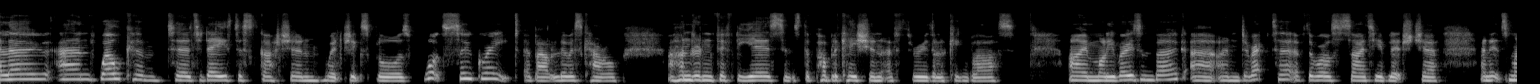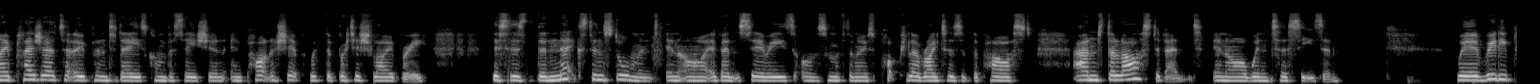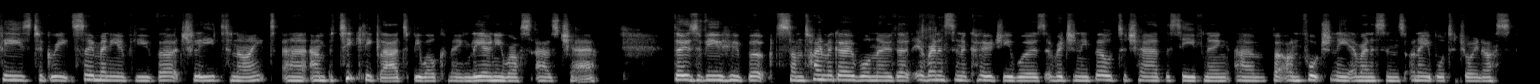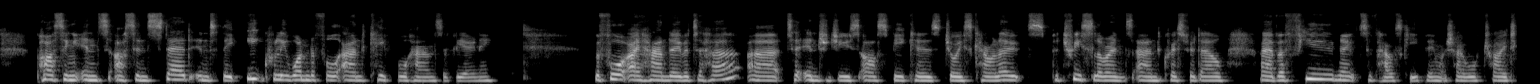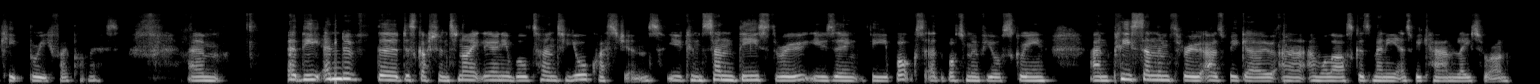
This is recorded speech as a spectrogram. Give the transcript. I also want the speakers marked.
Speaker 1: Hello and welcome to today's discussion, which explores what's so great about Lewis Carroll, 150 years since the publication of Through the Looking Glass. I'm Molly Rosenberg, uh, I'm Director of the Royal Society of Literature, and it's my pleasure to open today's conversation in partnership with the British Library. This is the next instalment in our event series on some of the most popular writers of the past and the last event in our winter season. We're really pleased to greet so many of you virtually tonight uh, and particularly glad to be welcoming Leone Ross as chair. Those of you who booked some time ago will know that Irenosen Okojie was originally billed to chair this evening, um, but unfortunately Irenosen's unable to join us, passing in us instead into the equally wonderful and capable hands of Leone. Before I hand over to her uh, to introduce our speakers, Joyce Carol Oates, Patrice Lawrence and Chris Riddell, I have a few notes of housekeeping, which I will try to keep brief, I promise. Um, at the end of the discussion tonight, Leone will turn to your questions. You can send these through using the box at the bottom of your screen, and please send them through as we go, uh, and we'll ask as many as we can later on.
